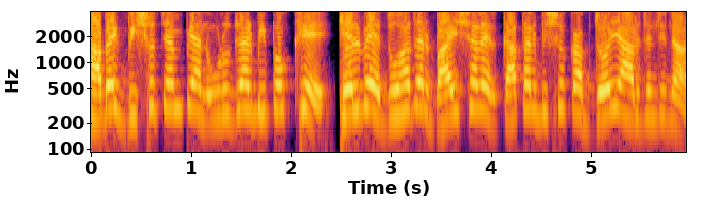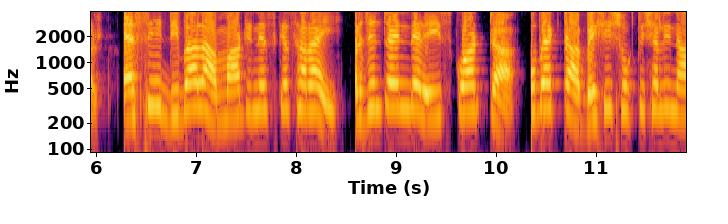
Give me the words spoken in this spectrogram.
সাবেক বিশ্ব চ্যাম্পিয়ন উরুগুয়ের বিপক্ষে খেলবে দু হাজার বাইশ সালের কাতার বিশ্বকাপ জয়ী আর্জেন্টিনার এসি ডিবালা মার্টিনেসকে ছাড়াই। আর্জেন্টাইনদের এই স্কোয়াডটা খুব একটা বেশি শক্তিশালী না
